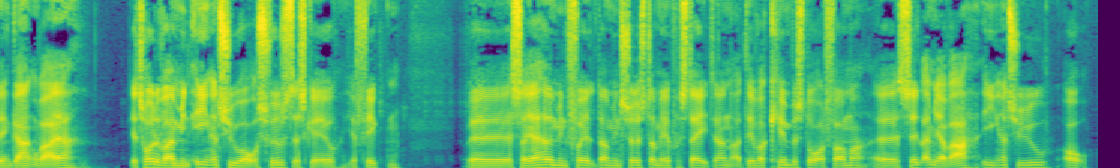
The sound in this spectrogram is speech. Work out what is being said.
dengang var jeg, jeg tror det var min 21-års fødselsdagsgave, jeg fik den. Øh, så jeg havde mine forældre og min søster med på stadion, og det var kæmpestort for mig. Øh, selvom jeg var 21 år,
